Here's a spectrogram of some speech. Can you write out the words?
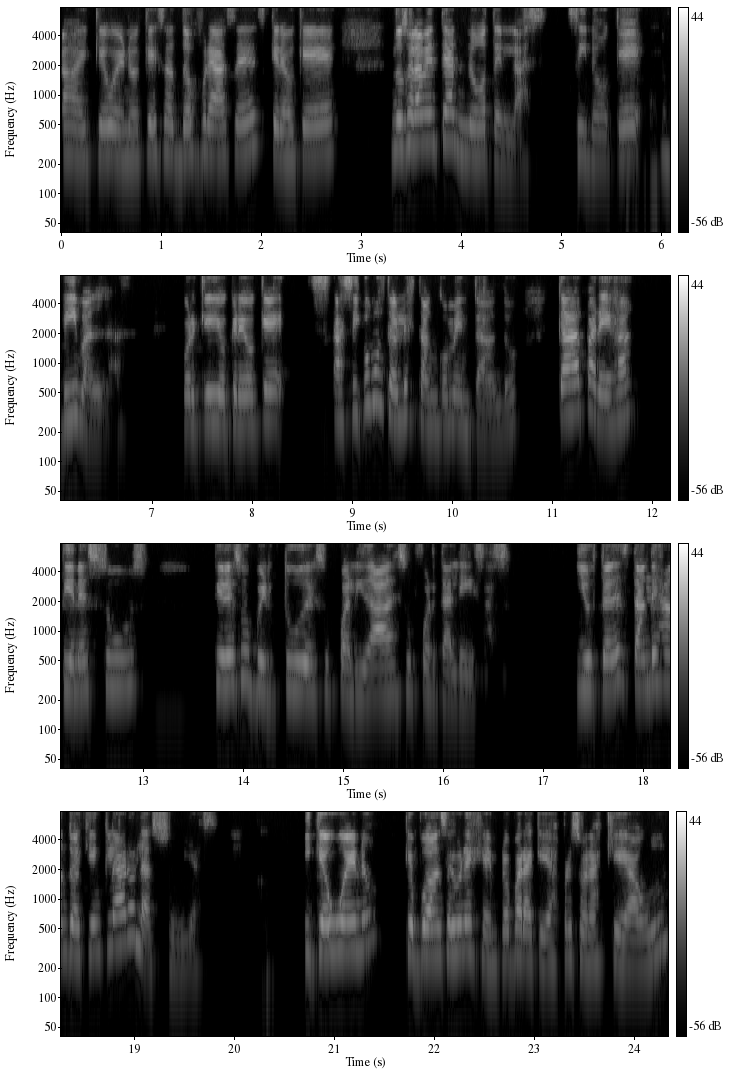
Ay, qué bueno que esas dos frases creo que no solamente anótenlas, sino que vívanlas, porque yo creo que así como ustedes lo están comentando, cada pareja tiene sus, tiene sus virtudes, sus cualidades, sus fortalezas. Y ustedes están dejando aquí en claro las suyas. Y qué bueno que puedan ser un ejemplo para aquellas personas que aún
